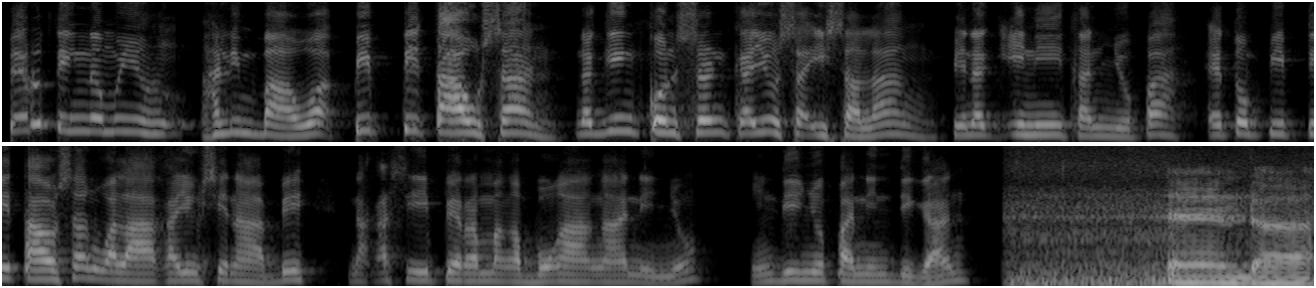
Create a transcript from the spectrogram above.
Pero tingnan mo yung halimbawa, 50,000. Naging concern kayo sa isa lang. Pinag-initan nyo pa. Etong 50,000, wala kayong sinabi. Nakasipir ang mga bunganga ninyo. Hindi nyo panindigan. And uh,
